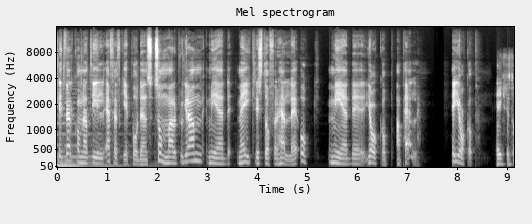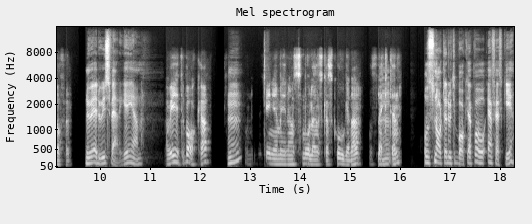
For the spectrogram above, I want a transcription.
hjärtligt välkomna till FFG-poddens sommarprogram med mig, Kristoffer Helle och med eh, Jakob Appell. Hej Jakob! Hej Kristoffer! Nu är du i Sverige igen. Ja, vi är tillbaka. Mm. Nu befinner jag mig i de småländska skogarna och släkten. Och snart är du tillbaka på FFG.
